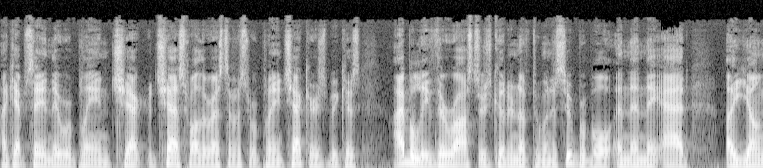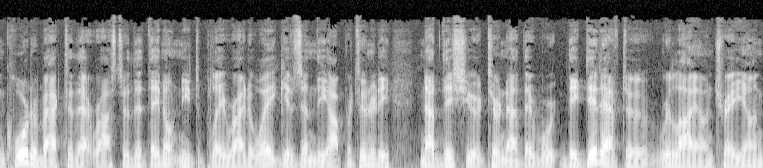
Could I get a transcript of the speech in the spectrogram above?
I kept saying they were playing check, chess while the rest of us were playing checkers because I believe their roster is good enough to win a Super Bowl, and then they add a young quarterback to that roster that they don't need to play right away. It gives them the opportunity. Now this year it turned out they were they did have to rely on Trey Young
